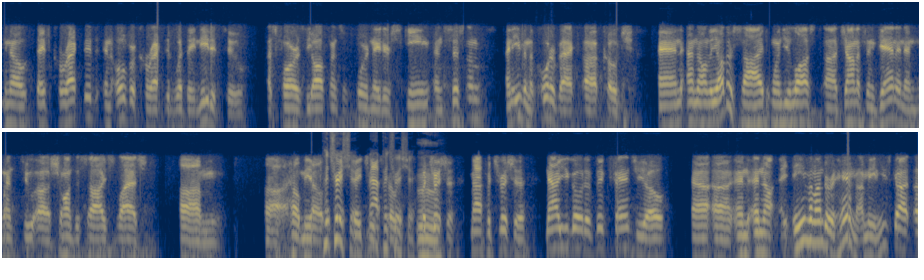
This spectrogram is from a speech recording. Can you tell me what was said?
you know they've corrected and overcorrected what they needed to as far as the offensive coordinator scheme and system, and even the quarterback uh, coach. And and on the other side, when you lost uh, Jonathan Gannon and went to uh, Sean Desai slash um, uh, help me out, Patricia, Patriots Matt coach. Patricia. Patricia, Matt Patricia. Now you go to Vic Fangio, uh, uh, and and uh, even under him, I mean, he's got a,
